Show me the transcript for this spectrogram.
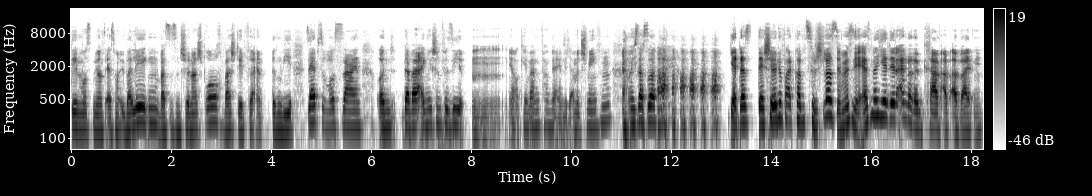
Den mussten wir uns erstmal überlegen, was ist ein schöner Spruch, was steht für irgendwie Selbstbewusstsein. Und da war eigentlich schon für sie, mm, ja, okay, wann fangen wir endlich an mit Schminken? Und ich sag so, ja, das, der schöne Part kommt zum Schluss. Wir müssen ja erstmal hier den anderen Kram abarbeiten.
